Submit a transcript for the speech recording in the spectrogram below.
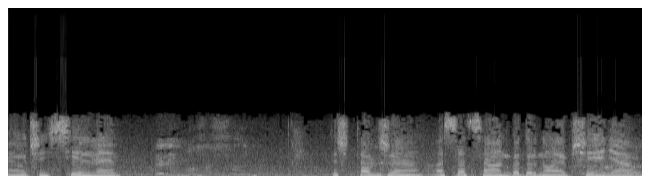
и очень сильные. Точно так же асатсанга, дурное общение.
